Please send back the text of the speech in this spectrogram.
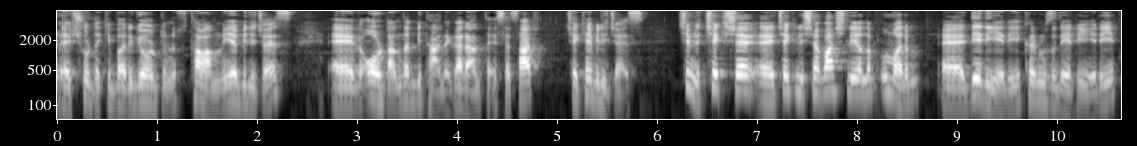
e, şuradaki barı gördünüz tamamlayabileceğiz. E, ve oradan da bir tane garanti SSR çekebileceğiz. Şimdi çekişe, e, çekilişe başlayalım. Umarım e, deri yeriyi, kırmızı deri yeriyi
